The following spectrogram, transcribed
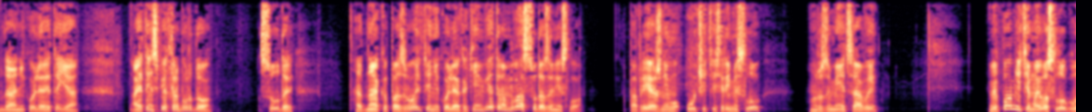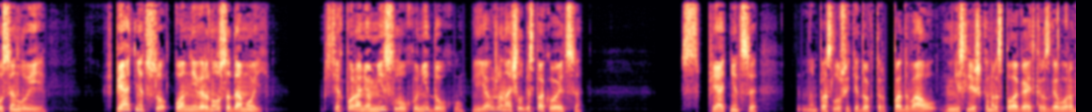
Да, Николя, это я. — А это инспектор Бурдо. — Сударь, однако позвольте, Николя, каким ветром вас сюда занесло? По-прежнему учитесь ремеслу? Ну, — Разумеется, а вы? — Вы помните моего слугу Сен-Луи? В пятницу он не вернулся домой. С тех пор о нем ни слуху, ни духу, и я уже начал беспокоиться. — С пятницы... Ну, послушайте, доктор, подвал не слишком располагает к разговорам.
